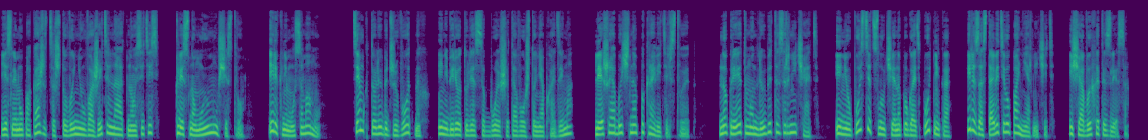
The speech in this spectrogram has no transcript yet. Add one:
если ему покажется, что вы неуважительно относитесь к лесному имуществу или к нему самому. Тем, кто любит животных и не берет у леса больше того, что необходимо, леший обычно покровительствует. Но при этом он любит озорничать и не упустит случая напугать путника или заставить его понервничать, ища выход из леса.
